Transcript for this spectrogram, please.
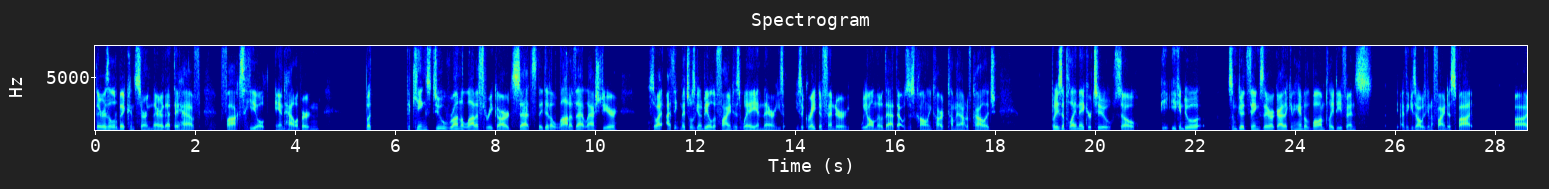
there is a little bit of concern there that they have Fox, Hield, and Halliburton. But the Kings do run a lot of three guard sets. They did a lot of that last year. So I, I think Mitchell's going to be able to find his way in there. He's he's a great defender. We all know that. That was his calling card coming out of college. But he's a playmaker too. So he, he can do some good things there. A guy that can handle the ball and play defense. I think he's always going to find a spot uh,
